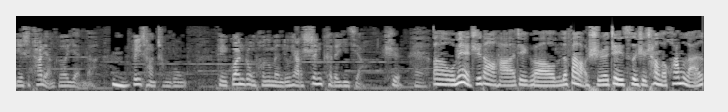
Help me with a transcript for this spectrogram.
也是他两个演的，嗯，非常成功，给观众朋友们留下了深刻的印象。是，呃，我们也知道哈，这个我们的范老师这一次是唱的《花木兰》，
